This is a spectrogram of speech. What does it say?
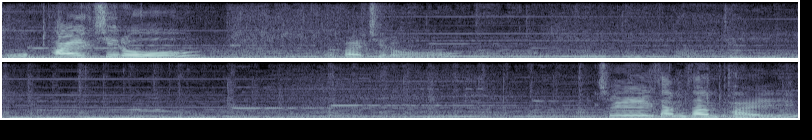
(5875) (5875) (7338)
